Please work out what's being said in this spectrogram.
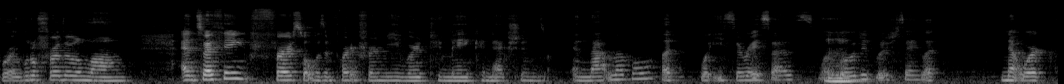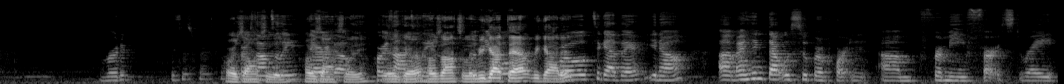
were a little further along and so I think first, what was important for me were to make connections in that level, like what Issa Rae says. What, mm-hmm. what would you what did you say? Like network vertical. Is this vertical? Horizontally. Horizontally. Horizontally. Horizontally. Horizontally. We got that. We got it. together. You know. Um, I think that was super important um, for me first, right?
